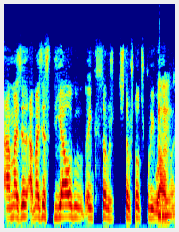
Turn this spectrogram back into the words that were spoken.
há, mais, há mais esse diálogo em que estamos, estamos todos por igual, uhum. não é?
